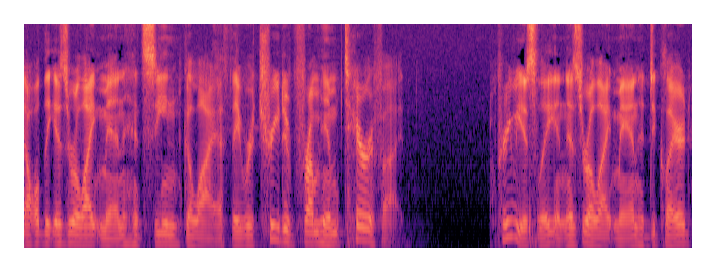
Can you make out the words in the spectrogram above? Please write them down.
all the Israelite men had seen Goliath, they retreated from him terrified. Previously, an Israelite man had declared,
